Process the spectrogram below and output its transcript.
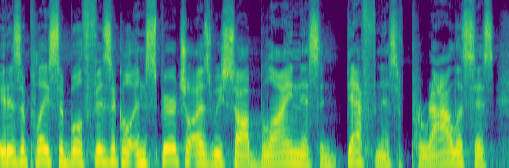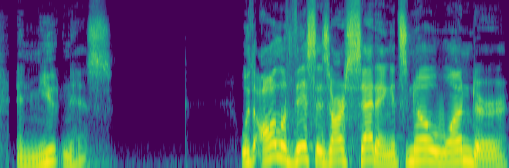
It is a place of both physical and spiritual, as we saw, blindness and deafness, of paralysis and muteness. With all of this as our setting, it's no wonder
